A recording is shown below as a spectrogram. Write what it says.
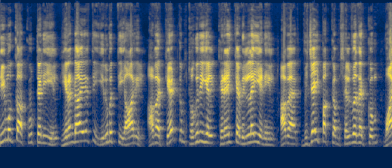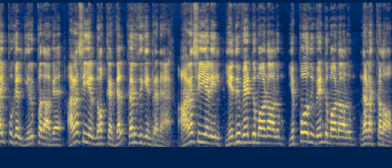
திமுக கூட்டணியில் இரண்டாயிரத்தி இருபத்தி ஆறில் அவர் கேட்கும் தொகுதிகள் கிடைக்கவில்லை எனில் அவர் விஜய் பக்கம் செல்வதற்கும் வாய்ப்புகள் இருப்பதாக அரசியல் நோக்கர்கள் கருதுகின்றனர். அரசியலில் எது வேண்டுமானாலும் எப்போது வேண்டும் வேண்டுமானாலும் நடக்கலாம்.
